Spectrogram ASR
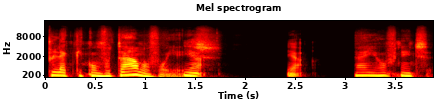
plek die comfortabel voor je Ja. is. Ja. Nee, je hoeft niet.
